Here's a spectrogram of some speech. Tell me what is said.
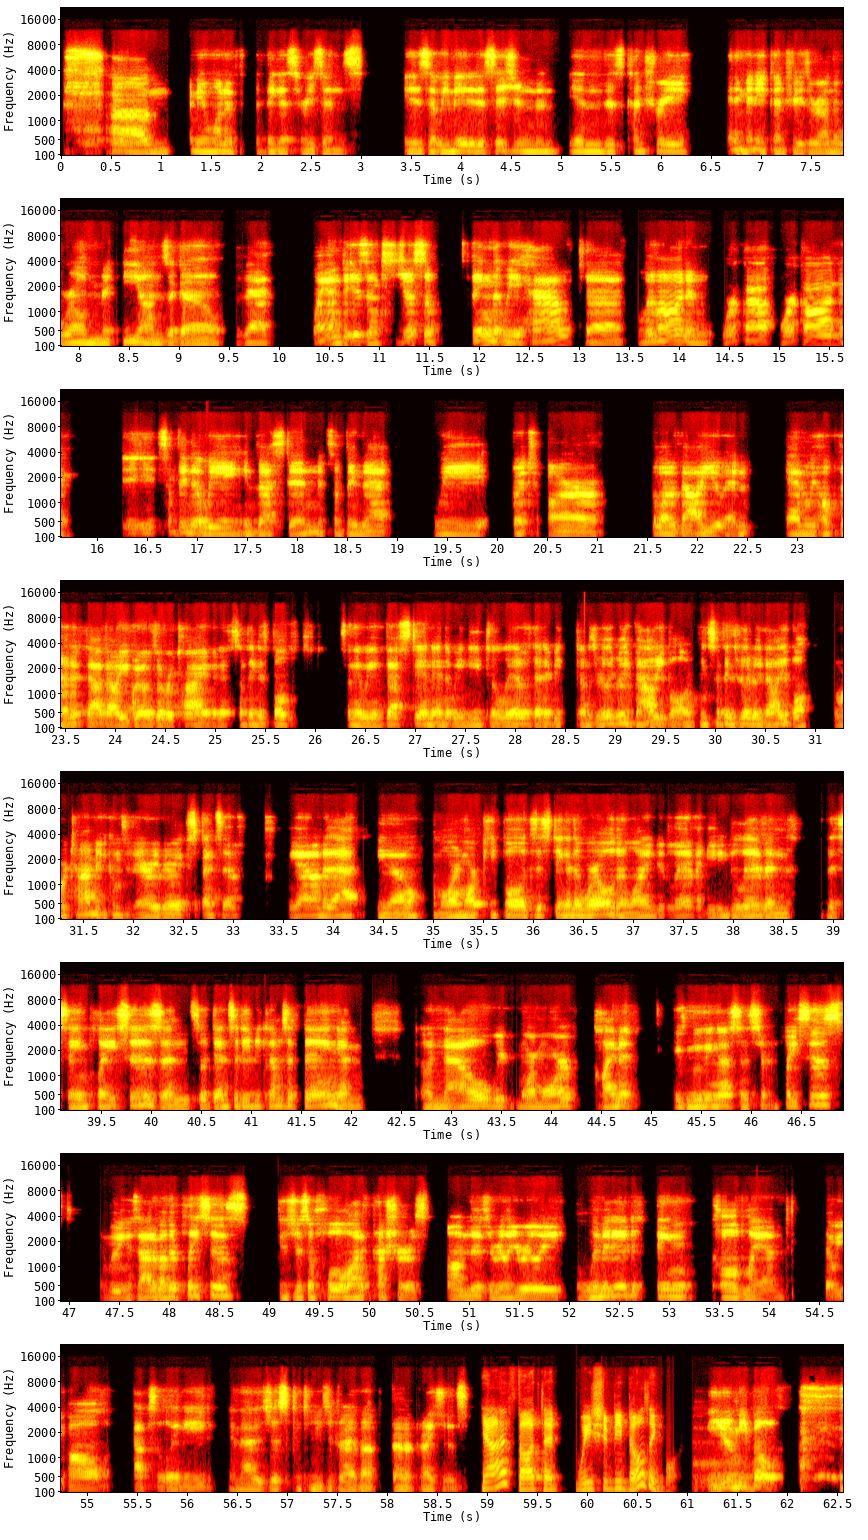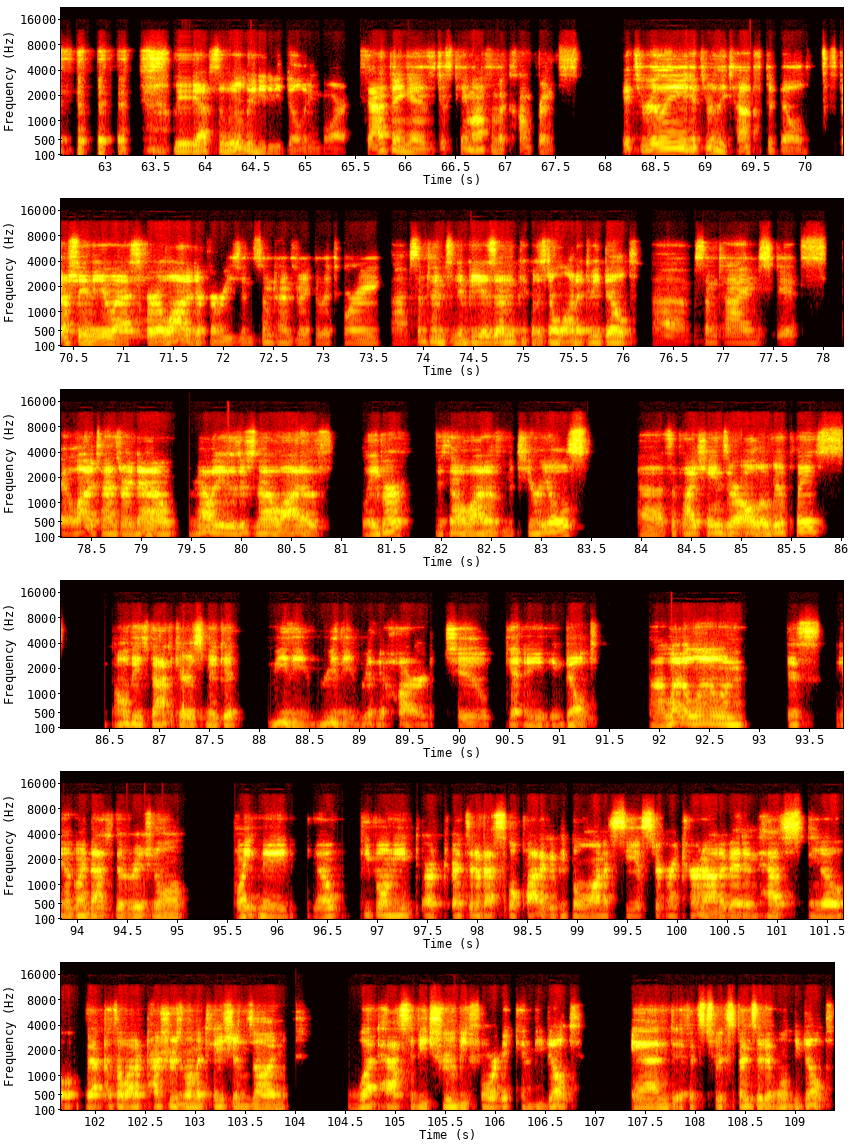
Um, I mean, one of the biggest reasons is that we made a decision in, in this country and in many countries around the world eons ago that land isn't just a thing that we have to live on and work out, work on. And it's something that we invest in. It's something that we put our a lot of value in, and we hope that it, that value grows over time. And if something is both something we invest in and that we need to live, that it becomes really, really valuable. And if something's really, really valuable over time, it becomes very, very expensive. We add on to that, you know, more and more people existing in the world and wanting to live and needing to live in the same places, and so density becomes a thing. And uh, now more and more climate is moving us in certain places and moving us out of other places. There's just a whole lot of pressures on this really, really limited thing called land that we all absolutely need. And that is just continues to drive up drive prices. Yeah, I thought that we should be building more. You and me both. we absolutely need to be building more. Sad thing is, just came off of a conference it's really it's really tough to build especially in the us for a lot of different reasons. Sometimes regulatory um, sometimes nimbyism people just don't want it to be built. Um, sometimes it's and a lot of times right now the reality is there's not a lot of labor there's not a lot of materials uh, supply chains are all over the place. All these factors make it really really really hard to get anything built uh, let alone this you know going back to the original point made. You know, people need, or it's an investable product, and people want to see a certain return out of it, and have you know that puts a lot of pressures and limitations on what has to be true before it can be built. And if it's too expensive, it won't be built.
